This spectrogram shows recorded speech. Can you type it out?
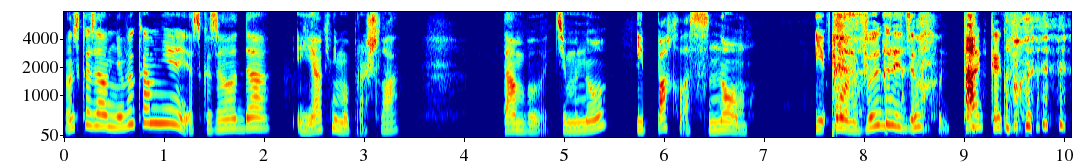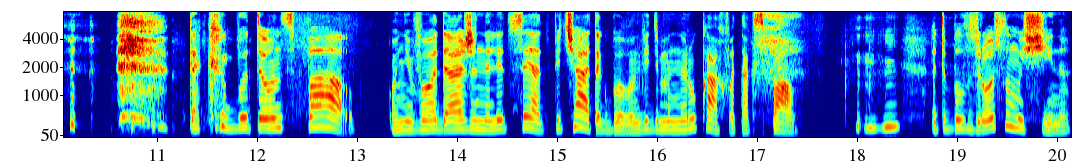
Он сказал мне, вы ко мне? Я сказала, да. И я к нему прошла. Там было темно и пахло сном. И он выглядел так, как... Так, как будто он спал. У него даже на лице отпечаток был. Он, видимо, на руках вот так спал. Это был взрослый мужчина,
